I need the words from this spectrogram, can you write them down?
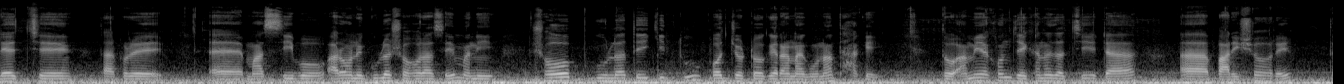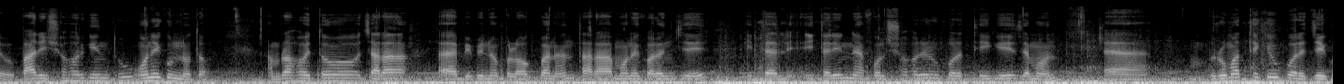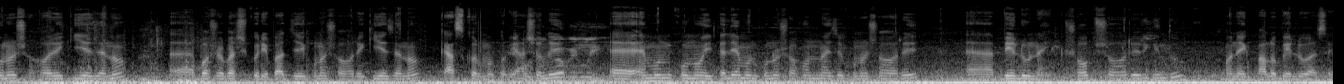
লেচে তারপরে মাসিবো আরও অনেকগুলো শহর আছে। মানে সবগুলাতেই কিন্তু পর্যটকের আনাগোনা থাকে। তো আমি এখন যেখানে যাচ্ছি এটা বাড়ি শহরে। তো বাড়ি শহর কিন্তু অনেক উন্নত। আমরা হয়তো যারা বিভিন্ন ব্লগ বানান তারা মনে করেন যে ইতালি ইতালির নেপল শহরের উপর থেকে যেমন রোমার থেকে উপরে যে কোনো শহরে গিয়ে যেন বসবাস করি বা যে কোনো শহরে গিয়ে যেন কাজকর্ম করি। আসলে এমন কোনো ইতালি এমন কোনো শহর নাই যে কোনো শহরে বেলু নাই। সব শহরের কিন্তু অনেক ভালো বেলু আছে।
